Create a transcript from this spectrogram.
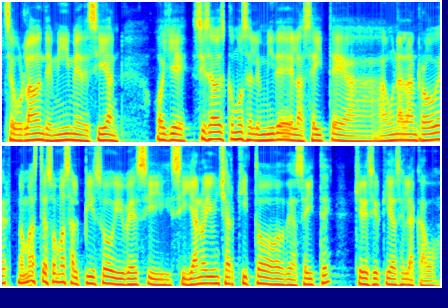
se burlaban de mí y me decían, oye, si sabes cómo se le mide el aceite a, una Land Rover, nomás te asomas al piso y ves si, si ya no hay un charquito de aceite, quiere decir que ya se le acabó.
